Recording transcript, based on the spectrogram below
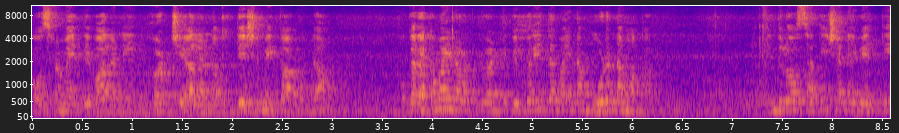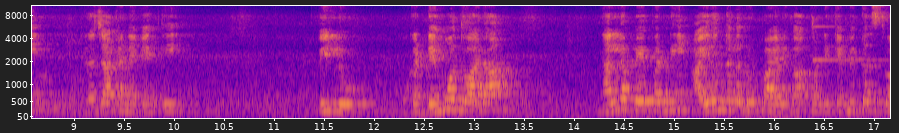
అవసరమైతే వాళ్ళని హర్ట్ చేయాలన్న ఉద్దేశమే కాకుండా ఒక రకమైనటువంటి విపరీతమైన మూఢనమ్మకాలు ఇందులో సతీష్ అనే వ్యక్తి రజాక్ అనే వ్యక్తి వీళ్ళు ఒక డెమో ద్వారా నల్ల పేపర్ని ఐదు వందల రూపాయలుగా కొన్ని కెమికల్స్ ద్వారా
